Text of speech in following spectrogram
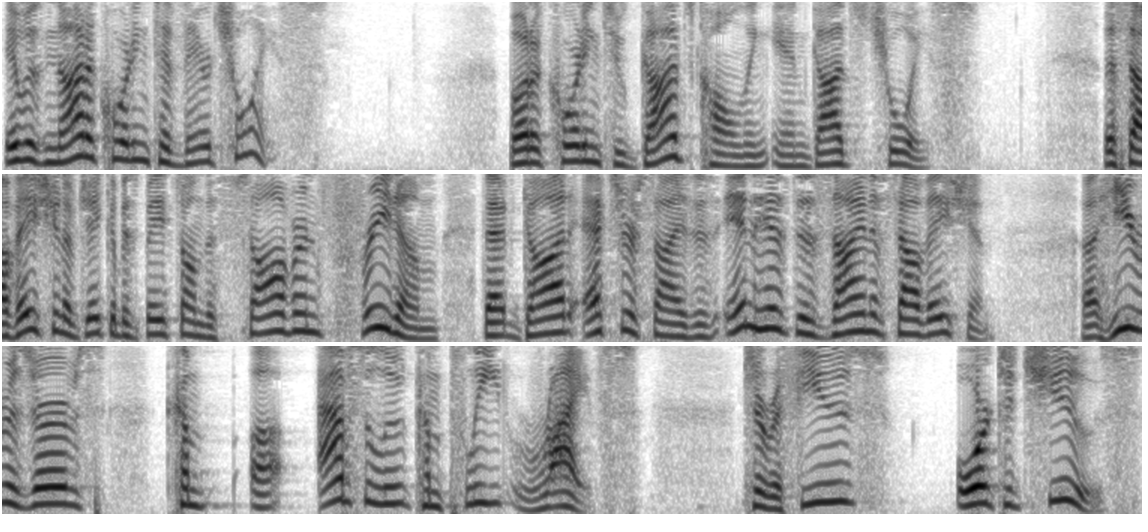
it was not according to their choice, but according to God's calling and God's choice. The salvation of Jacob is based on the sovereign freedom that God exercises in his design of salvation. Uh, he reserves com- uh, absolute complete rights to refuse or to choose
